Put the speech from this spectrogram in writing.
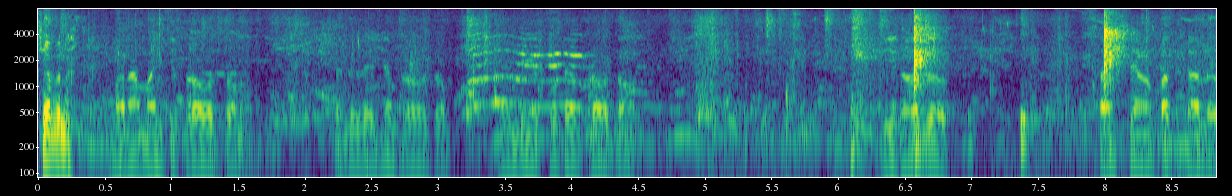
చెప్పనా? మన మంచి ప్రభుత్వం తెలుగుదేశం ప్రభుత్వం ఎన్డీఏ కూటమి ప్రభుత్వం. ఈరోజు సంక్షేమ పథకాలు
